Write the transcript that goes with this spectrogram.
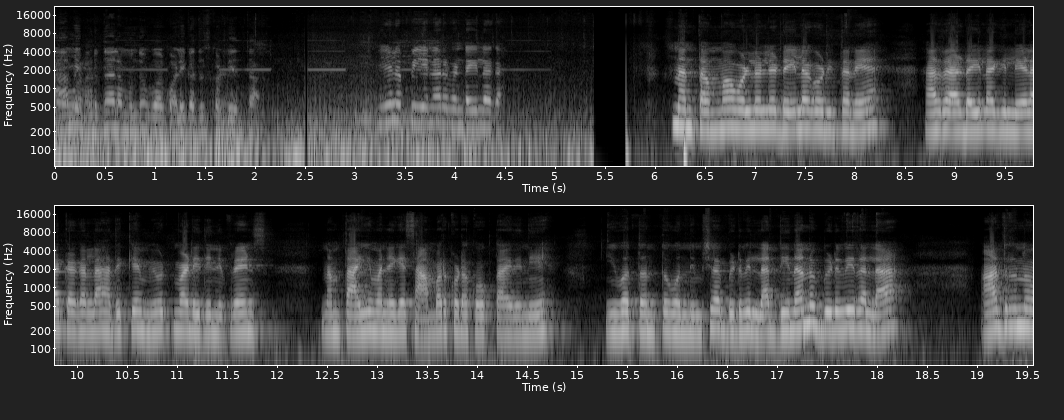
ಟಾಮಿ ಬಿಡ್ತಾ ಇಲ್ಲ ಕೊಳಿ ಕದಿಸ್ಕೊಡ್ಲಿ ಅಂತ. ಹೇಳಪ್ಪಿ ಏನಾರ ಒಂದು ಡೈಲಾಗ ನನ್ನ ತಮ್ಮ ಒಳ್ಳೊಳ್ಳೆ ಡೈಲಾಗ್ ಹೊಡಿತಾನೆ. ಆದರೆ ಆ ಡೈಲಾಗ್ ಇಲ್ಲಿ ಹೇಳೋಕ್ಕಾಗಲ್ಲ. ಅದಕ್ಕೆ ಮ್ಯೂಟ್ ಮಾಡಿದ್ದೀನಿ ಫ್ರೆಂಡ್ಸ್ ನಮ್ಮ ತಾಯಿ ಮನೆಗೆ ಸಾಂಬಾರು ಕೊಡೋಕೆ ಹೋಗ್ತಾ ಇದ್ದೀನಿ. ಇವತ್ತಂತೂ ಒಂದು ನಿಮಿಷ ಬಿಡುವಿಲ್ಲ. ದಿನಾನೂ ಬಿಡುವಿರಲ್ಲ. ಆದ್ರೂ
